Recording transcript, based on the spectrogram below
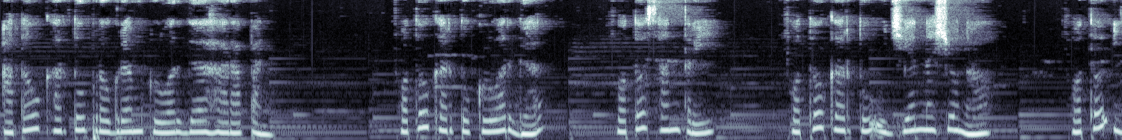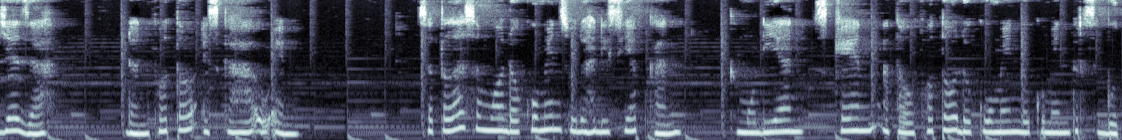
atau kartu program keluarga harapan. Foto kartu keluarga, foto santri, foto kartu ujian nasional, foto ijazah, dan foto SKHUN. Setelah semua dokumen sudah disiapkan, kemudian scan atau foto dokumen-dokumen tersebut.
